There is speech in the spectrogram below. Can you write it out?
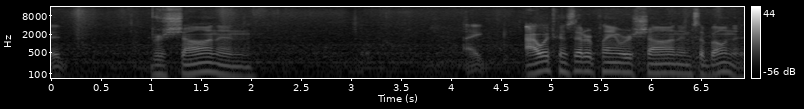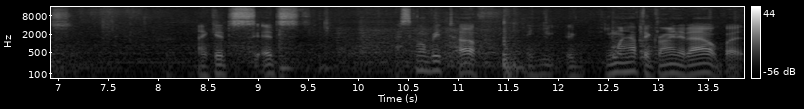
uh, Richaun and I, I would consider playing Richaun and Sabonis. Like it's it's it's gonna be tough. You you might have to grind it out, but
